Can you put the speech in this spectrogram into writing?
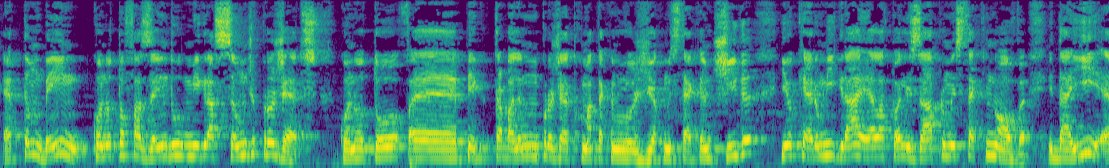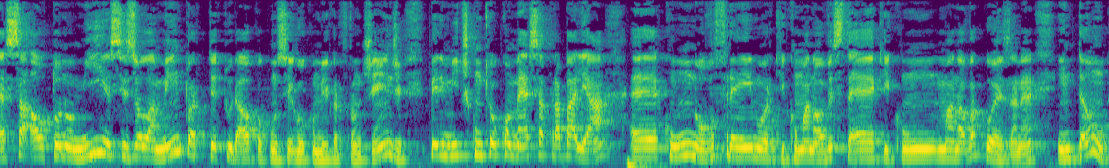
é também quando eu estou fazendo migração de projetos, quando eu estou é, trabalhando num projeto com uma tecnologia com uma stack antiga e eu quero migrar ela, atualizar para uma stack nova, e daí essa essa autonomia, esse isolamento arquitetural que eu consigo com o micro front-end permite com que eu comece a trabalhar é, com um novo framework, com uma nova stack, com uma nova coisa, né? Então,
